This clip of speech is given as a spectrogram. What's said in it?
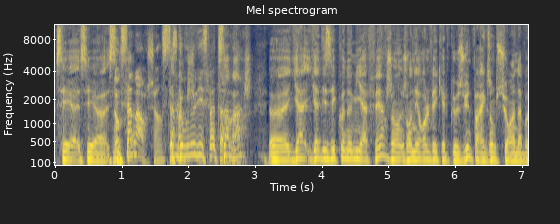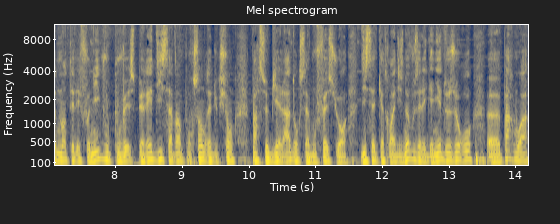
C'est, c'est, euh, Donc ça, ça marche, hein. c'est ce que vous nous dites ce matin. Ça marche. Il euh, y, a, y a des économies à faire. J'en ai relevé quelques-unes. Par exemple, sur un abonnement téléphonique, vous pouvez espérer 10 à 20% de réduction par ce biais-là. Donc ça vous fait sur 17,99, vous allez gagner 2 euros euh, par mois.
